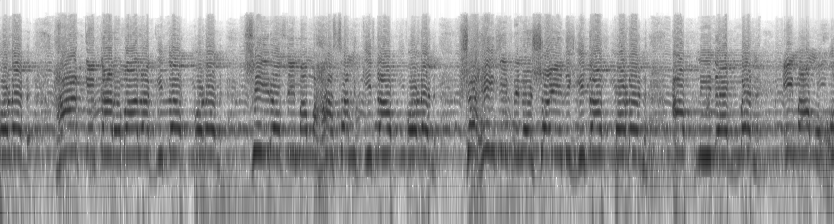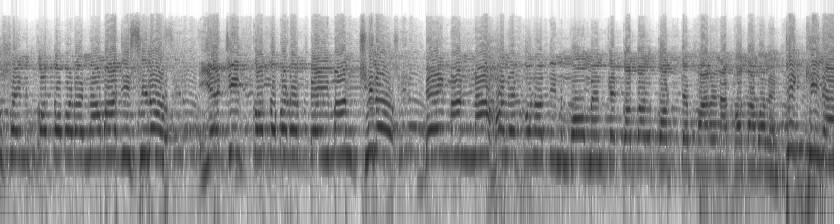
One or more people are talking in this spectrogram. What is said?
পড়েন, হাকে কারবালা কিতাব পড়েন, সিরত ইমাম হাসান কিতাব পড়েন, শহীদ ইবিনে শহীদ কিতাব পড়েন দেখবেন, ইমাম হুসেন কত বড় নামাজি ছিল, ইয়াজিদ কত বড় বেঈমান ছিল। বেঈমান না হলে কোনোদিন মোমেনকে কতল করতে পারে না, কথা বলেন, ঠিক কি না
